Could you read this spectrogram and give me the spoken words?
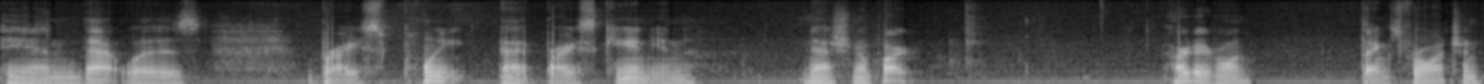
and that was Bryce Point at Bryce Canyon National Park. Alright everyone, thanks for watching.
